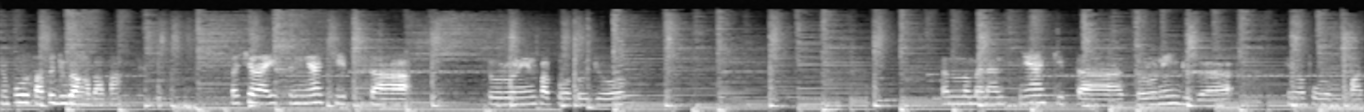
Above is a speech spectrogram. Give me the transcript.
61 juga nggak apa-apa. Saturationnya kita turunin 47 dan luminance-nya kita turunin juga 54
